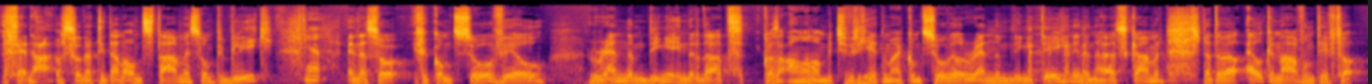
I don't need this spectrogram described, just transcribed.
vet. Ja. Of zo, dat dit dan ontstaat met zo'n publiek. Ja. En dat zo, je komt zoveel random dingen inderdaad. Ik was dat allemaal al een beetje vergeten, maar je komt zoveel random dingen tegen in een huiskamer, dat er wel elke avond heeft wel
